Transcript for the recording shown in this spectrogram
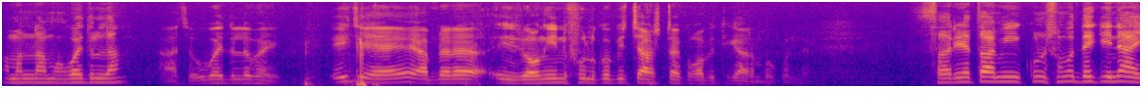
আমার নাম ওবায়দুল্লাহ। আচ্ছা ওবায়দুল্লাহ ভাই এই যে আপনারা এই রঙিন ফুলকপি চাষটা কবে থেকে আরম্ভ করলেন? স্যার এ তো আমি কোন সময় দেখি নাই।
